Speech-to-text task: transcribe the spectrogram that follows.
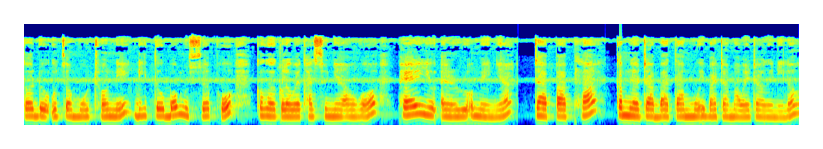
တော်ဒိုဥချမိုထုံးနေဒီတိုဘမှုဆဖို့ကကကလဝဲခဆုညာအောင်ဖဲ UN ရူအမေညာတာပါဖလာကမ္လတာဘာတာမူအဘတာမဝဲတာရင်းနီလော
